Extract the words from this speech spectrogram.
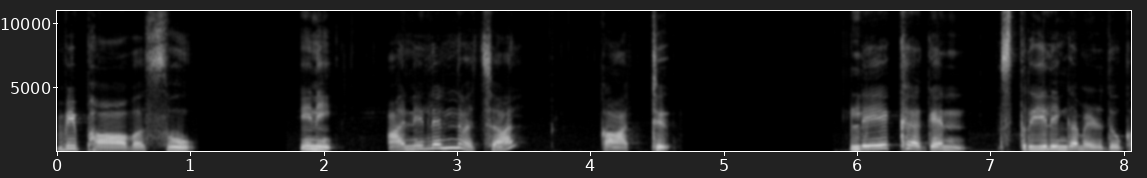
വിഭാവസു. ഇനി അനിലൻ എന്ന് വെച്ചാൽ കാറ്റ്. ലേഖകൻ സ്ത്രീലിംഗം എഴുതുക.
